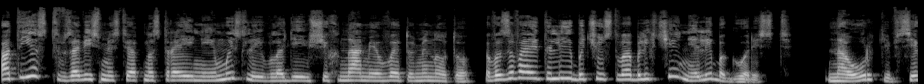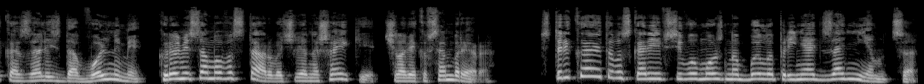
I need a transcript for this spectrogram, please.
Отъезд, в зависимости от настроения и мыслей, владеющих нами в эту минуту, вызывает либо чувство облегчения, либо горесть. На урке все казались довольными, кроме самого старого члена шайки, человека в сомбреро. Старика этого, скорее всего, можно было принять за немца,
